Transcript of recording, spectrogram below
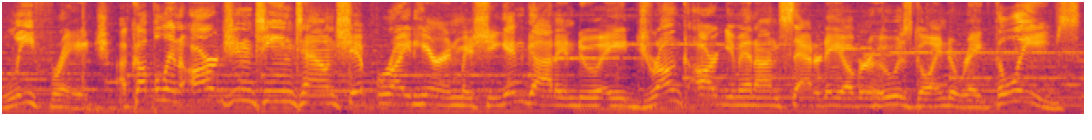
leaf rage. A couple in Argentine Township, right here in Michigan, got into a drunk argument on Saturday over who was going to rake the leaves.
